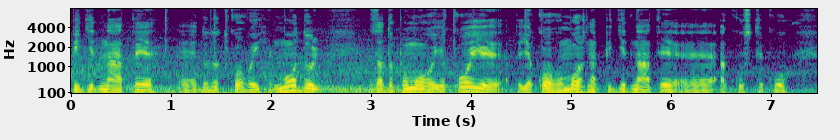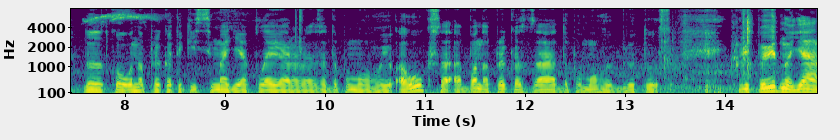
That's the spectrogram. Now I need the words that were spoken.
під'єднати е, додатковий модуль, за допомогою якої, якого можна під'єднати е, акустику додатково, наприклад, якийсь медіаплеєр за допомогою AUX або, наприклад, за допомогою Bluetooth. Відповідно, я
